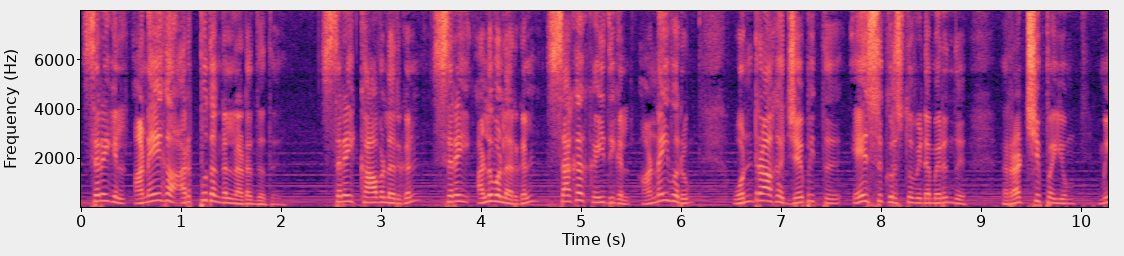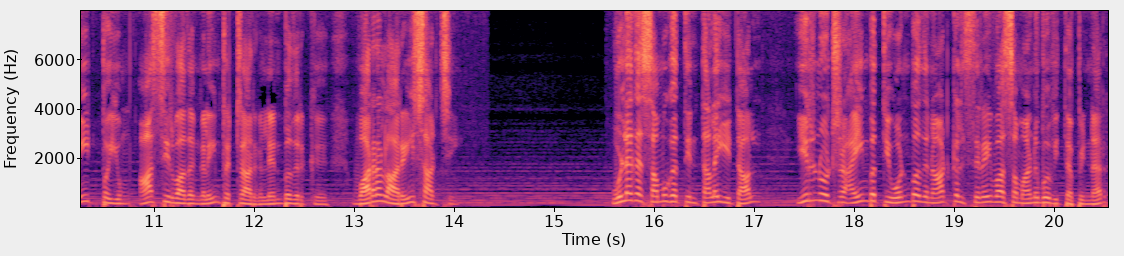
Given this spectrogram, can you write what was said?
சிறையில் அநேக அற்புதங்கள் நடந்தது. சிறை காவலர்கள் சிறை அலுவலர்கள் சக கைதிகள் அனைவரும் ஒன்றாக ஜெபித்து இயேசு கிறிஸ்துவிடமிருந்து ரட்சிப்பையும் மீட்பையும் ஆசீர்வாதங்களையும் பெற்றார்கள் என்பதற்கு வரலாறே சாட்சி. உலக சமூகத்தின் தலையீட்டால் இருநூற்று ஐம்பத்தி ஒன்பது நாட்கள் சிறைவாசம் அனுபவித்த பின்னர்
